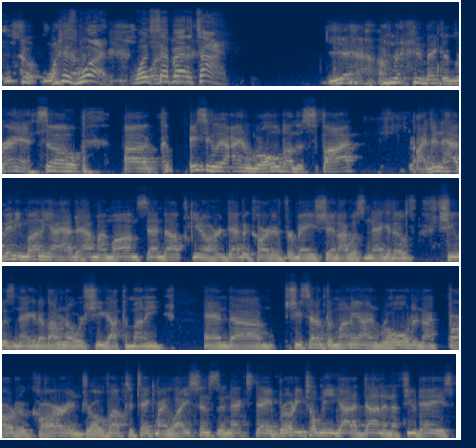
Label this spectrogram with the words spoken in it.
Just one, one step at a time. Yeah, I'm ready to make a grand. So uh, basically, I enrolled on the spot. I didn't have any money. I had to have my mom send up, you know, her debit card information. I was negative. She was negative. I don't know where she got the money. And um, she sent up the money. I enrolled and I borrowed her car and drove up to take my license the next day. Brody told me he got it done in a few days.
